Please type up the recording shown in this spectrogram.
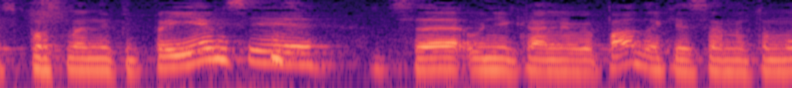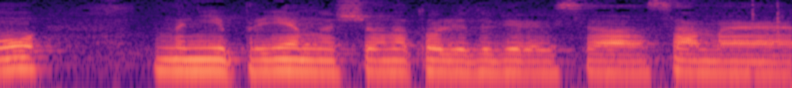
спортсмени-підприємці це унікальний випадок, і саме тому мені приємно, що Анатолій довірився саме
